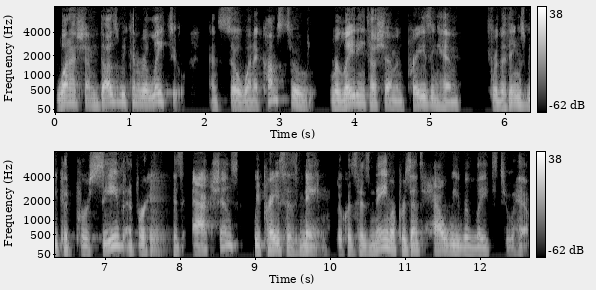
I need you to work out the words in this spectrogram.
What Hashem does, we can relate to. And so when it comes to relating to Hashem and praising him for the things we could perceive and for his actions, we praise his name because his name represents how we relate to him.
